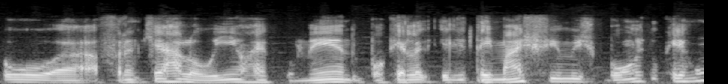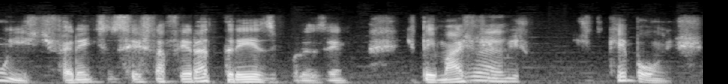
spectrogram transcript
o, a franquia Halloween eu recomendo, porque ela, ele tem mais filmes bons do que ruins, diferente de Sexta-feira 13, por exemplo, que tem mais é. filmes do que bons,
